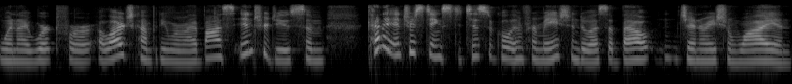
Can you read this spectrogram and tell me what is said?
when I worked for a large company where my boss introduced some kind of interesting statistical information to us about Generation Y and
